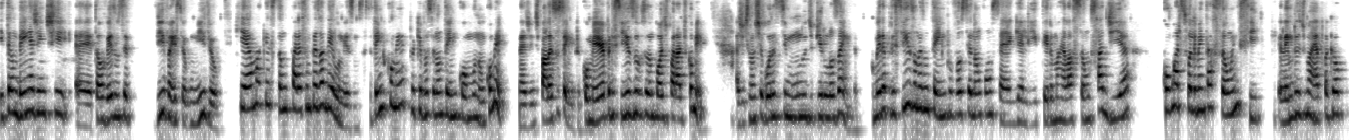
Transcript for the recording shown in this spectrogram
E também a gente, é, talvez você viva isso em algum nível, que é uma questão que parece um pesadelo mesmo. Você tem que comer porque você não tem como não comer. Né? A gente fala isso sempre. Comer é preciso, você não pode parar de comer. A gente não chegou nesse mundo de pílulas ainda. Comer é preciso, ao mesmo tempo você não consegue ali ter uma relação sadia com a sua alimentação em si. Eu lembro de uma época que eu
